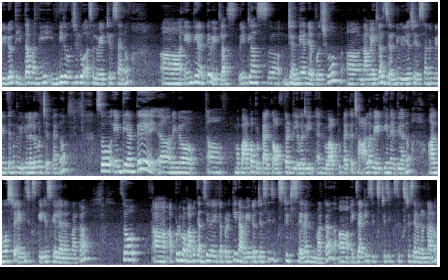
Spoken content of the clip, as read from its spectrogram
వీడియో తీద్దామని ఇన్ని రోజులు అసలు వెయిట్ చేశాను. ఏంటి అంటే weight loss weight loss journey అని చెప్పొచ్చు. నా వెయిట్ లాస్ జర్నీ వీడియో చేస్తాను నేను ఇంతకుముందు వీడియోలలో కూడా చెప్పాను. సో ఏంటి అంటే నేను మా పాప పుట్టాక ఆఫ్టర్ డెలివరీ అండ్ మా బాబు పుట్టాక చాలా వెయిట్ గెయిన్ అయిపోయాను. ఆల్మోస్ట్ ఎయిటీ సిక్స్ కేజెస్కి వెళ్ళానమాట సో అప్పుడు మా బాబు కన్సీవ్ అయ్యేటప్పటికి నా వెయిట్ వచ్చేసి సిక్స్టీ సెవెన్ అనమాట exactly sixty six sixty seven ఉన్నాను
